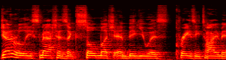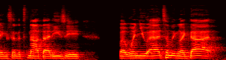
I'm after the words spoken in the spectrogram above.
generally smash has like so much ambiguous crazy timings and it's not that easy but when you add something like that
